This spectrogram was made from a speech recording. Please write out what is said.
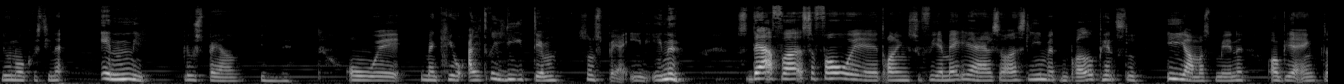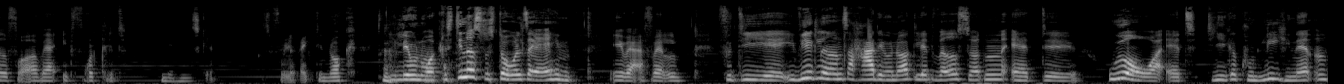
Leonor Christina endelig blev spærret inde. Og øh, man kan jo aldrig lide dem, som spærrer en inde. Så derfor så får øh, dronning Sofia Amalie altså også lige med den brede pensel i Jammers Minde og bliver anklaget for at være et frygteligt menneske. Selvfølgelig rigtigt nok. I Leonora Christinas forståelse af hende, i hvert fald. Fordi øh, i virkeligheden, så har det jo nok lidt været sådan, at øh, udover at de ikke har kunnet lide hinanden,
